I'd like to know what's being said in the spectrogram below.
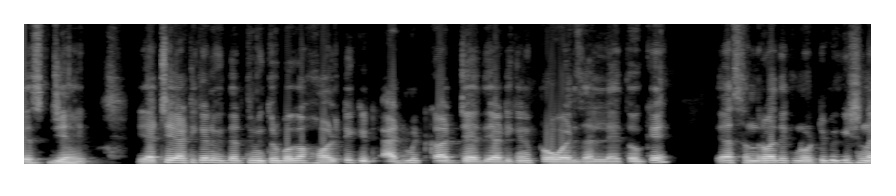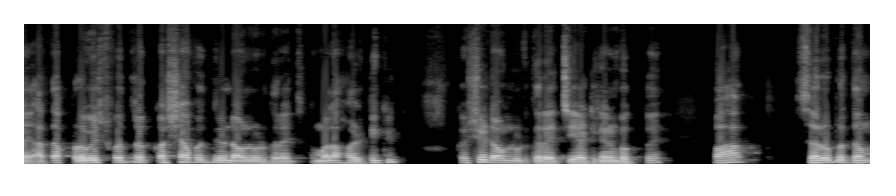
टेस्ट जी आहे याच्या या ठिकाणी विद्यार्थी मित्र बघा हॉल तिकीट ऍडमिट कार्ड जे आहेत या ठिकाणी प्रोव्हाइड झालेले आहेत ओके या संदर्भात एक नोटिफिकेशन आहे. आता प्रवेश पत्र कशा पद्धतीने डाउनलोड करायचे? तुम्हाला हॉल तिकीट कसे डाउनलोड करायचे या ठिकाणी बघतोय. पहा सर्वप्रथम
